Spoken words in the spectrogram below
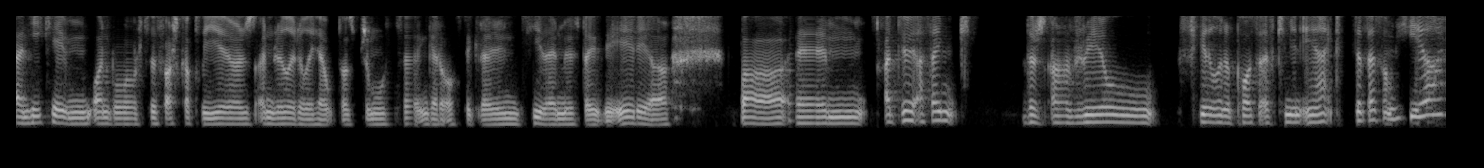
and he came on board for the first couple of years and really, really helped us promote it and get it off the ground. He then moved out the area. But um, I do, I think there's a real feeling of positive community activism here.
